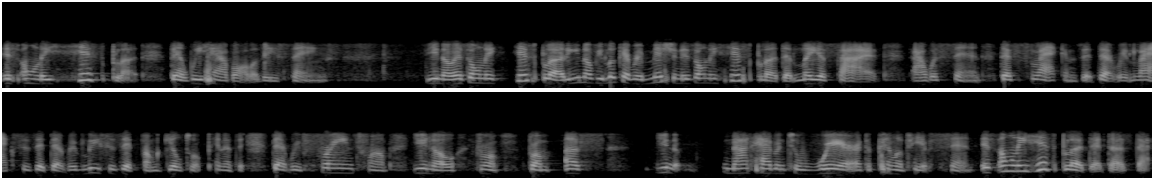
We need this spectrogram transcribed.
It's only His blood that we have all of these things. You know, it's only His blood. You know, if you look at remission, it's only His blood that lay aside our sin, that slackens it, that relaxes it, that releases it from guilt or penalty, that refrains from, you know, from from us you know, not having to wear the penalty of sin. It's only His blood that does that.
